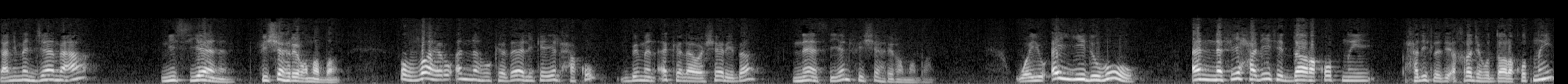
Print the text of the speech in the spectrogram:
يعني من جامع نسيانا في شهر رمضان فالظاهر أنه كذلك يلحق بمن أكل وشرب ناسيا في شهر رمضان. ويؤيده أن في حديث الدار قطني الحديث الذي أخرجه الدار قطني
